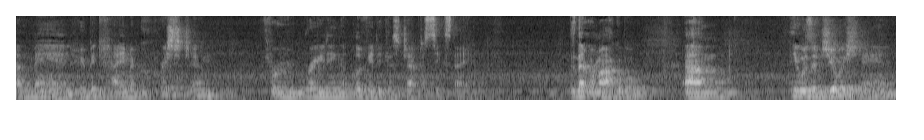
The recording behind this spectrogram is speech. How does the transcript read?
a man who became a Christian through reading Leviticus chapter 16. Isn't that remarkable? Um, he was a Jewish man,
